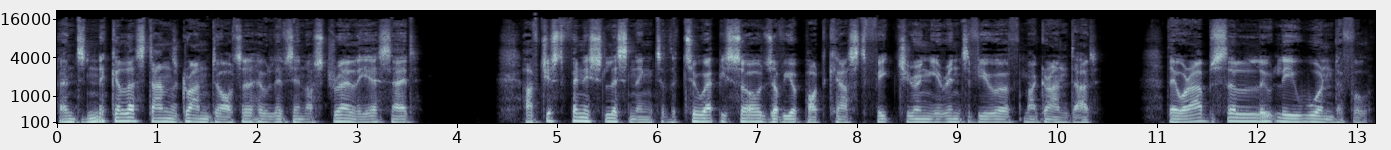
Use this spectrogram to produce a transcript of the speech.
And Nicola Stan's granddaughter, who lives in Australia, said, I've just finished listening to the two episodes of your podcast featuring your interview of my granddad. They were absolutely wonderful.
